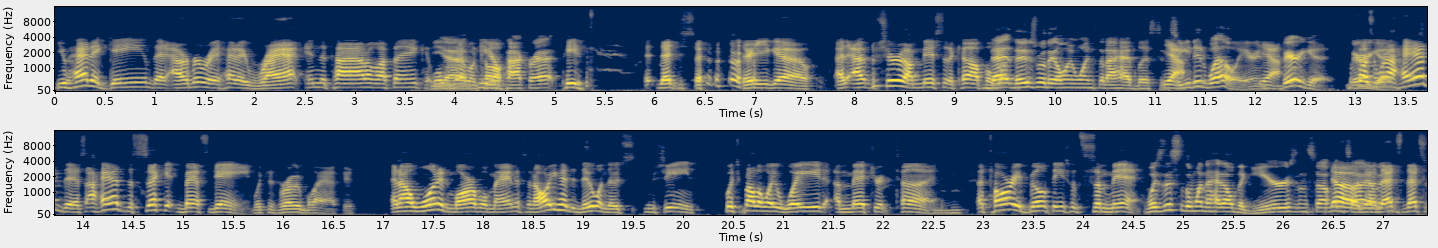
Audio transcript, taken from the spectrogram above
You had a game that I remember it had a rat in the title. I think. What yeah. was that one Peter called? Packrat. Peter. that just, there you go. I, I'm sure I'm missing a couple. That those were the only ones that I had listed. Yeah. So you did well, Aaron. Yeah. Very good. Very because good. when I had this, I had the second best game, which is Road Blasters, and I wanted Marble Madness, and all you had to do on those machines, which by the way weighed a metric ton. Mhm. Atari built these with cement. Was this the one that had all the gears and stuff? No, inside no, that's that's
